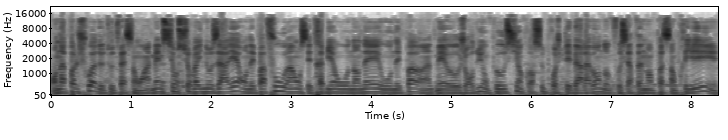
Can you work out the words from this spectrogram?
On n'a pas le choix de toute façon. Hein. Même si on surveille nos arrières, on n'est pas fou. Hein. On sait très bien où on en est, où on n'est pas. Hein. Mais aujourd'hui, on peut aussi encore se projeter vers l'avant. Donc, il faut certainement pas s'en priver.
